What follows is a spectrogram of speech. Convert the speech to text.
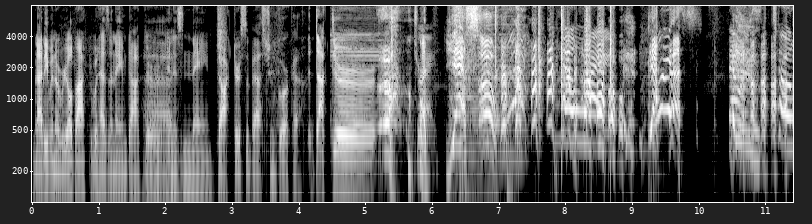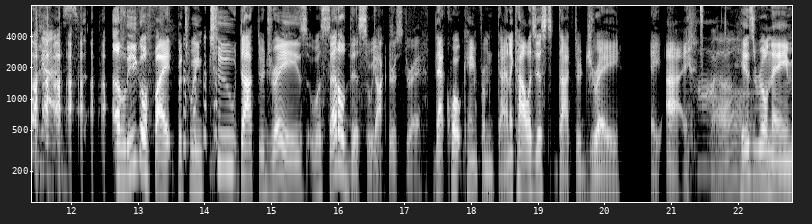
Not even a real doctor, but has a name doctor Uh, in his name. Dr. Sebastian Gorka. Doctor. Dre. yes! Oh! no way. Yes! That was total guess. a legal fight between two Dr. Dre's was settled this week. Doctor's Dre. That quote came from gynecologist Dr. Dre AI. Ah. Oh. His real name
